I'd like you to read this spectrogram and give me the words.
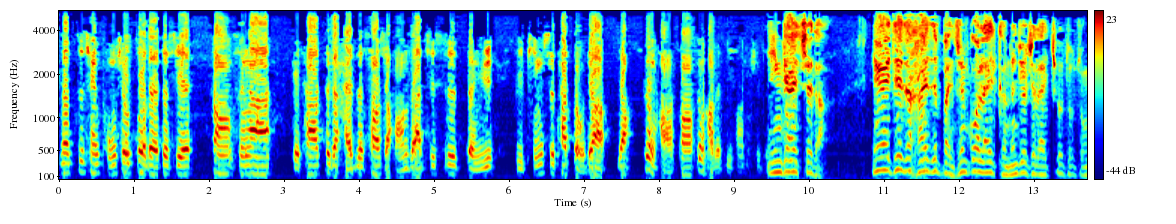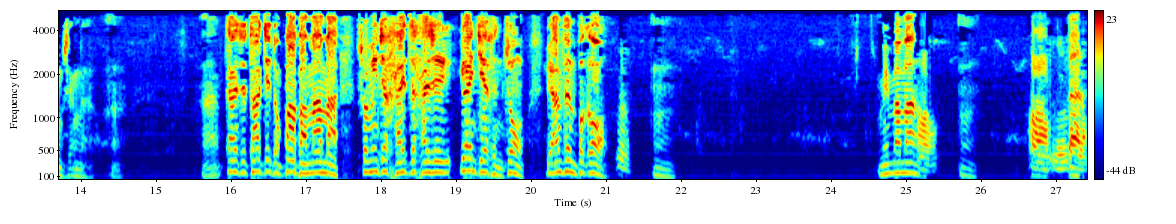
那之前同修做的这些放生啊，给他这个孩子烧小房子啊，其实等于比平时他走掉要更好，到更好的地方去。应该是的，因为这个孩子本身过来可能就是来救度众生了啊啊！但是他这种爸爸妈妈，说明这孩子还是冤结很重，缘分不够。嗯，嗯，明白吗？哦嗯，哦，明白了。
